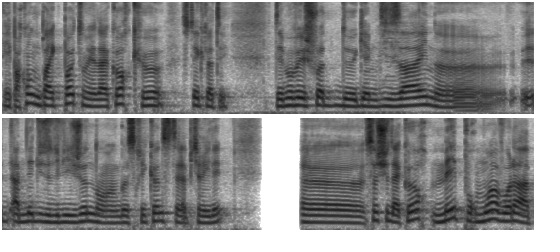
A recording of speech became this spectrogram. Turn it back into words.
Et par contre, Breakpoint, on est d'accord que c'était éclaté. Des mauvais choix de game design, euh, amener du The Division dans Ghost Recon, c'était la pire idée. Ça, je suis d'accord. Mais pour moi, voilà,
